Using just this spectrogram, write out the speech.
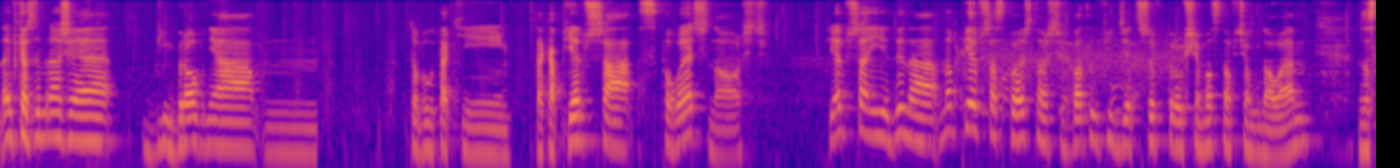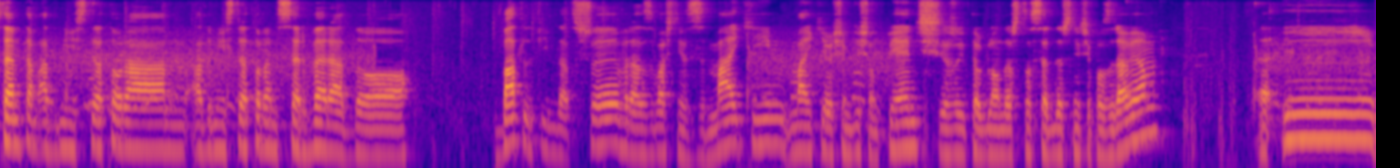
No i w każdym razie Bimbrownia mm, to był taki, taka pierwsza społeczność, pierwsza i jedyna, no pierwsza społeczność w Battlefieldzie 3, w którą się mocno wciągnąłem. Zostałem tam administratorem, administratorem serwera do Battlefielda 3 wraz właśnie z Mikey, Mikey85. Jeżeli to oglądasz, to serdecznie Cię pozdrawiam. E, I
